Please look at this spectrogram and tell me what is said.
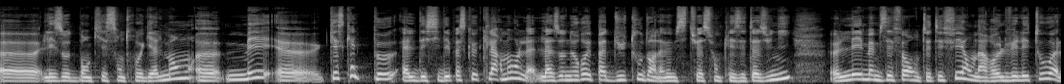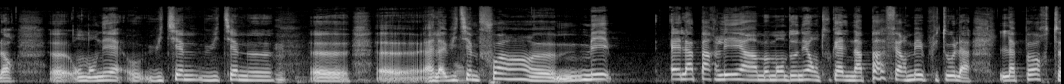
euh, les autres banquiers centraux également. Euh, mais euh, qu'est-ce qu'elle peut, elle, décider? Parce que clairement, la, zone euro est pas du tout dans la même situation que les États-Unis. Euh, les mêmes efforts ont été faits, on a relevé les taux. Alors, on en est au huitième, huitième, à la huitième fois, hein, mais elle a parlé à un moment donné, en tout cas, elle n'a pas fermé plutôt la, la porte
